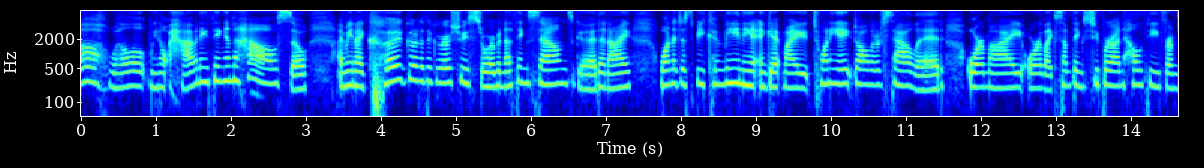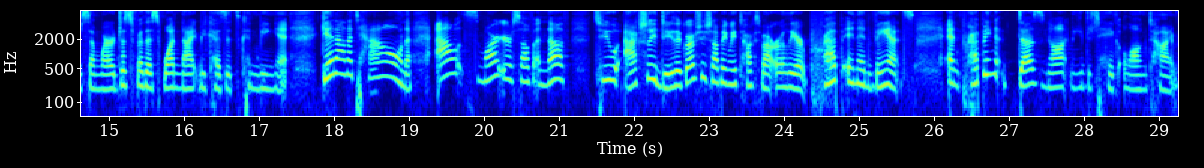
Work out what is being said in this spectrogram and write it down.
oh, well, we don't have anything in the house. So, I mean, I could go to the grocery store, but nothing sounds good. And I want to just be convenient and get my $28 salad or my, or like something super unhealthy from somewhere just for this one night because it's convenient. Get out of town, outsmart yourself enough to actually do the grocery shopping we talked about earlier. Prep in advance. And prepping does not need to take a long time.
